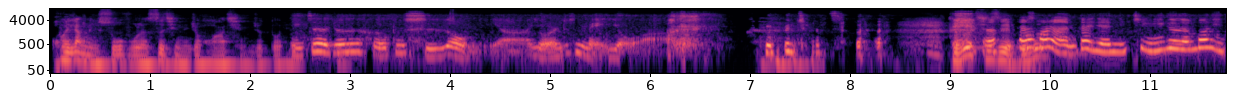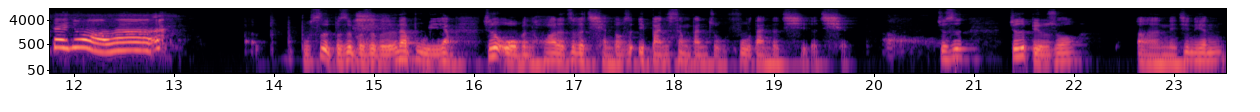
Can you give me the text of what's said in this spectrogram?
会让你舒服的事情，你就花钱就对了。你这个就是何不食肉糜啊？有人就是没有啊。就是可是其实也不是但是帮你带点，你请一个人帮你带就好了。不是不是不是不是，那不一样，就是我们花的这个钱都是一般上班族负担得起的钱。哦，就是就是比如说，呃，你今天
